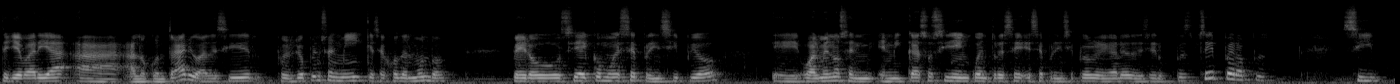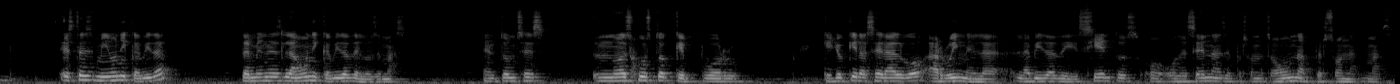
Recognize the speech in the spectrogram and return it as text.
te llevaría a, a, lo contrario, a decir, pues yo pienso en mí, que se jode el mundo. Pero si hay como ese principio, eh, o al menos en, en, mi caso sí encuentro ese, ese principio gregario de decir, pues sí, pero pues si esta es mi única vida, también es la única vida de los demás. Entonces, no es justo que por que yo quiera hacer algo arruine la, la vida de cientos o, decenas de personas o una persona más.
